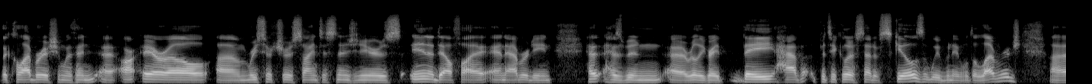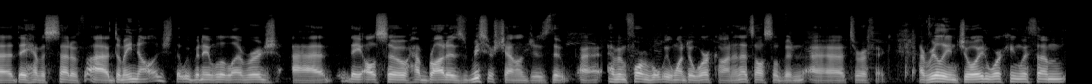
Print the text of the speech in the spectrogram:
the collaboration with uh, ARL um, researchers, scientists, and engineers in Adelphi and Aberdeen ha has been uh, really great. They have a particular set of skills that we've been able to leverage. Uh, they have a set of uh, domain knowledge that we've been able to leverage. Uh, they also have brought us research challenges that uh, have informed what we want to work on, and that's also been terrific. I've really enjoyed working with them.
